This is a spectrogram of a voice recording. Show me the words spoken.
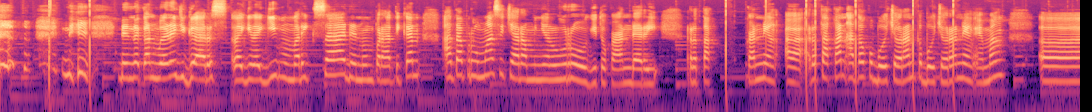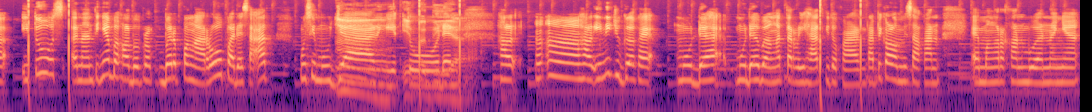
nih dan rekan buana juga harus lagi-lagi memeriksa dan memperhatikan atap rumah secara menyeluruh gitu kan dari retakan yang eh, retakan atau kebocoran-kebocoran yang emang eh, itu s- nantinya bakal berpe- berpengaruh pada saat musim hujan Hmm, gitu. itu dan hal eh, eh, hal ini juga kayak mudah mudah banget terlihat gitu kan. Tapi kalau misalkan emang rekan buananya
